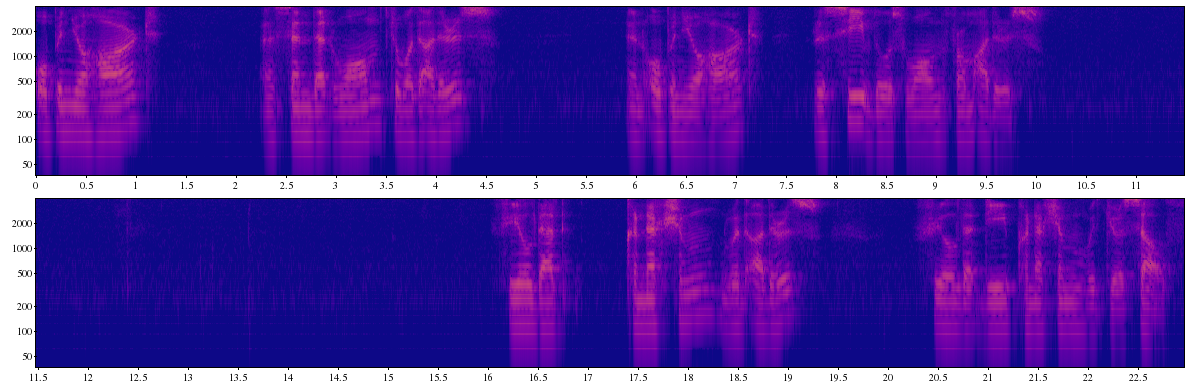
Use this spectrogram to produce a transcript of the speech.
Open your heart and send that warmth toward the others and open your heart, receive those warmth from others. Feel that connection with others. Feel that deep connection with yourself.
